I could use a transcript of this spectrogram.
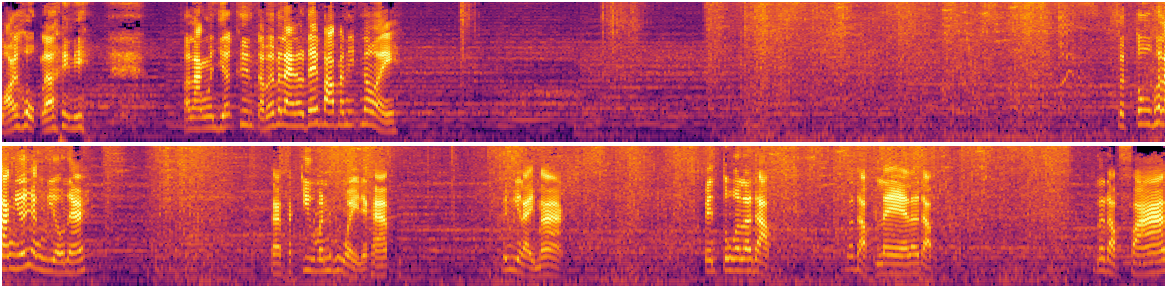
ร้อยหกแล้วทีนี้พลังมันเยอะขึ้นแต่ไม่เป็นไรเราได้บัฟมานิดหน่อย ศัตรูพลังเยอะอย่างเดียวนะ แต่สกิลมันห่วยนะครับ ไม่มีอะไรมาก เป็นตัวระดับ ระดับแรระดับ ระดับฟ้าห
